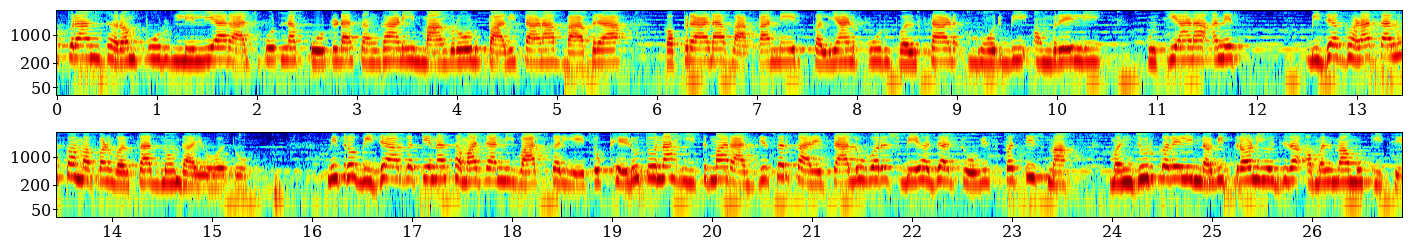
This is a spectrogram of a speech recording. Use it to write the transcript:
ઉપરાંત ધરમપુર, લીલિયા, રાજકોટના કોટડા, સંઘાણી, માંગરોળ, પાલીતાણા, બાબરા, કપરાડા, વાંકાનેર, કલ્યાણપુર, વલસાડ, મોરબી, અમરેલી, કુતિયાણા અને બીજા ઘણા તાલુકામાં પણ વરસાદ નોંધાયો હતો. મિત્રો, બીજા અગત્યના સમાચારની વાત કરીએ તો ખેડૂતોના હિતમાં રાજ્ય સરકારે ચાલુ વર્ષ બે હજાર ચોવીસ પચીસમાં મંજૂર કરેલી નવી ત્રણ યોજના અમલમાં મૂકી છે.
